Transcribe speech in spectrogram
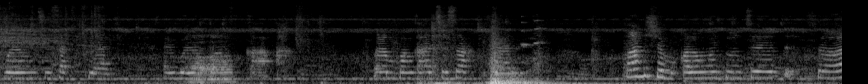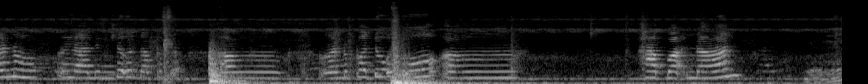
walang sasakyan. Ay walang Ah. bangka. Walang bangka at sasakyan. Paano siya makalangoy doon sa, sa ano, ang lalim doon. Tapos ang, ang ano pa doon, oh, ang haba nan. Hmm.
